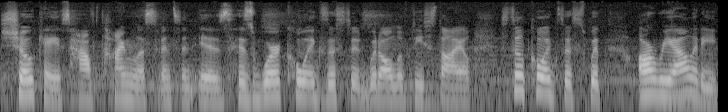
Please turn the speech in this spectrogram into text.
showcase how timeless Vincent is. His work coexisted with all of these styles, still coexists with our reality.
